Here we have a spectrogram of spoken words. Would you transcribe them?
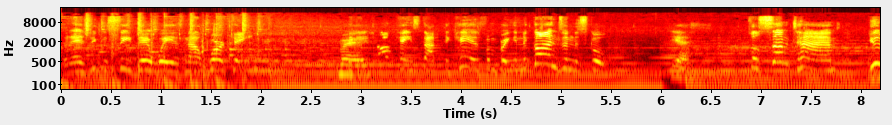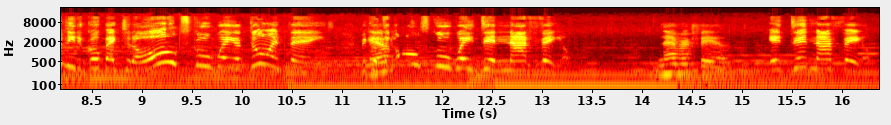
But as you can see, their way is not working. Right. Y'all can't stop the kids from bringing the guns into school. Yes. So sometimes you need to go back to the old school way of doing things because Yeah. the old school way did not fail. Never failed. It did not fail.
